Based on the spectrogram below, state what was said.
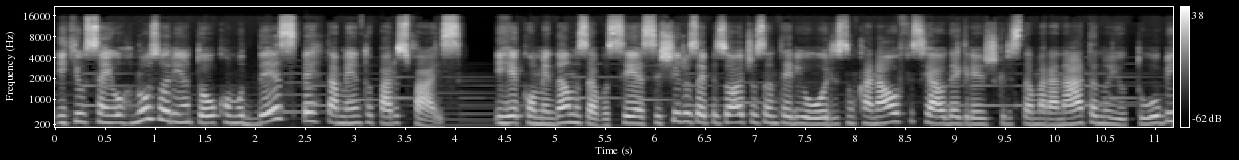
e que o Senhor nos orientou como despertamento para os pais. E recomendamos a você assistir os episódios anteriores no canal oficial da Igreja Cristã Maranata no YouTube,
